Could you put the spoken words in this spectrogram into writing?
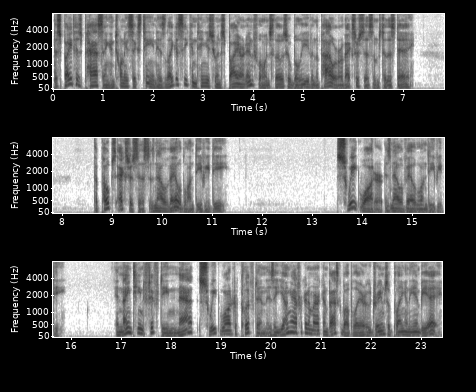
Despite his passing in 2016, his legacy continues to inspire and influence those who believe in the power of exorcisms to this day. The Pope's Exorcist is now available on DVD. Sweetwater is now available on DVD. In 1950, Nat Sweetwater Clifton is a young African American basketball player who dreams of playing in the NBA.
